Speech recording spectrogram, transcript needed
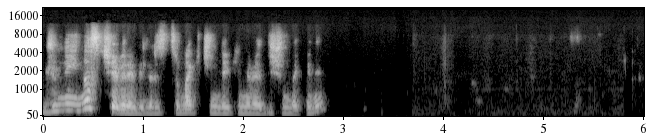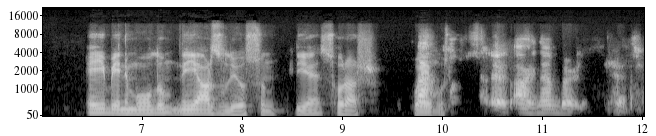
cümleyi nasıl çevirebiliriz tırnak içindekini ve dışındakini? Ey benim oğlum neyi arzuluyorsun diye sorar Ha, Weber. Evet aynen böyle. Evet.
